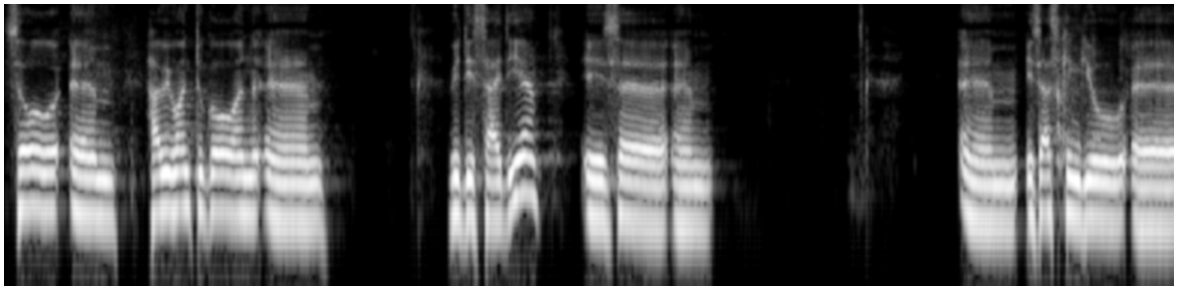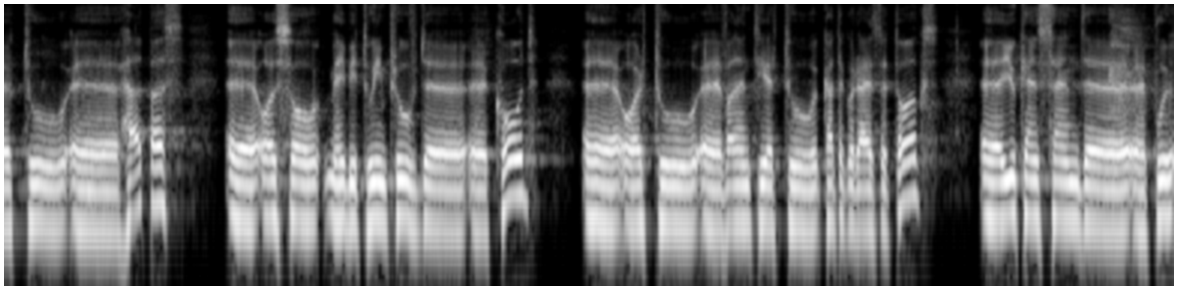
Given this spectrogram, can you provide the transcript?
So um, how we want to go on um, with this idea is uh, um, um, is asking you uh, to uh, help us, uh, also maybe to improve the uh, code uh, or to uh, volunteer to categorize the talks. you can send pull,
